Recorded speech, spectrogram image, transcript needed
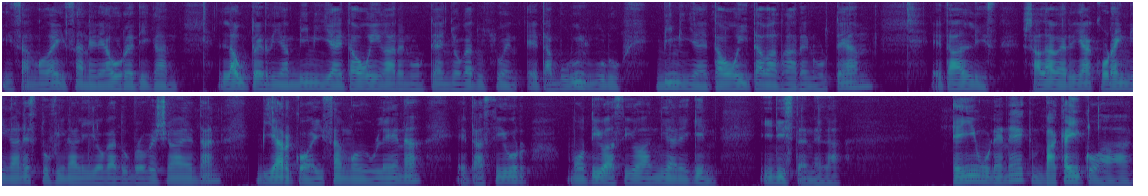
izango da izan ere aurretikan lauterdian 2000 eta hogei garren urtean jokatu zuen eta buruz buru 2000 eta hogeita bat garren urtean eta aldiz salaberriak orain ez du finali jokatu profesionaletan biharkoa izango du lehena eta ziur motivazio handiarekin iristen dela. Egi gurenek bakaikoa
